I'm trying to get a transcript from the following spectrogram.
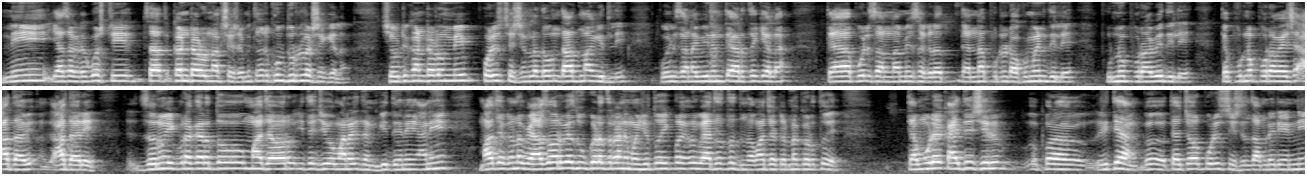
मी या सगळ्या गोष्टीचा कंटाळून अक्षरशः मी त्याच्यावर खूप दुर्लक्ष केला. शेवटी कंटाळून मी पोलीस स्टेशनला जाऊन दाद मागितली. पोलिसांना विनंती अर्ज केला. त्या पोलिसांना मी सगळं त्यांना पूर्ण डॉक्युमेंट दिले पूर्ण पुरावे दिले. त्या पूर्ण पुराव्याच्या आधारे आधारे जणू एक प्रकार तो माझ्यावर इथे जीव मारायची धमकी देणे आणि माझ्याकडनं व्याजावर व्याज उकडत राहणे म्हणजे तो एक प्रकार व्याजाचा धंदा माझ्याकडनं करतो आहे त्यामुळे कायदेशीर प रित्या ग त्याच्यावर पोलीस स्टेशन जामनेर यांनी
